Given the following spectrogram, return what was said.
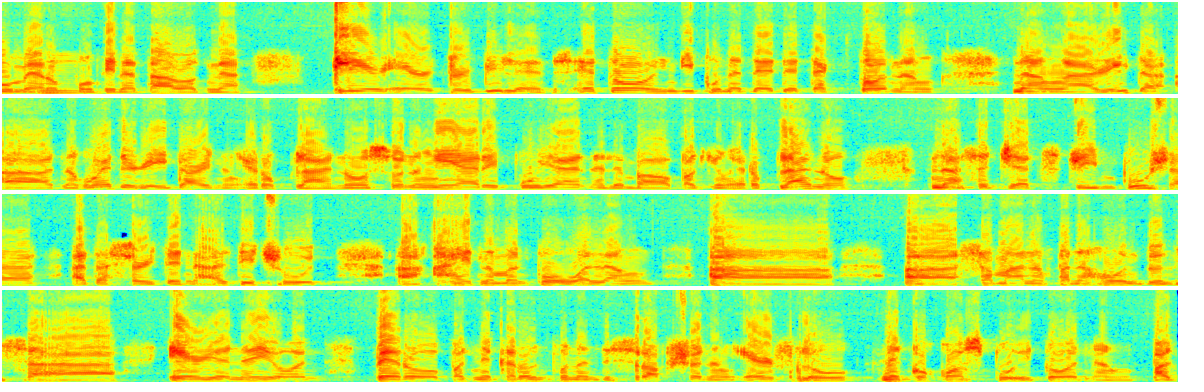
meron pong tinatawag na clear air turbulence. Ito hindi po nadedetecto ng ng ah, radar ah, ng weather radar ng eroplano. So nangyayari po 'yan halimbawa pag yung eroplano nasa jet stream po siya at a certain altitude, ah, kahit naman po walang ah, ah, sama ng panahon dun sa area na yon, pero pag nagkaroon po ng disruption ng airflow, nagko-cause po ito ng pag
